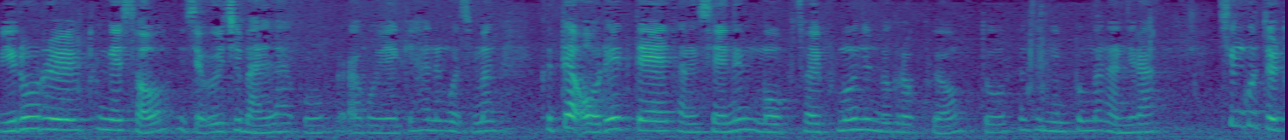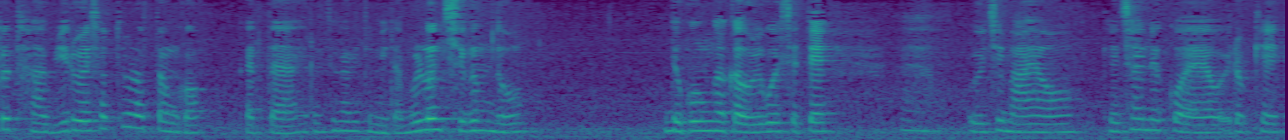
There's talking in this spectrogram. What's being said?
위로를 통해서 이제 울지 말라고 라고 얘기하는 거지만 그때 어릴 때 당시에는 뭐 저희 부모님도 그렇고요. 또 선생님뿐만 아니라 친구들도 다 위로에 서툴렀던 것 같다 이런 생각이 듭니다. 물론 지금도 누군가가 울고 있을 때 울지 마요. 괜찮을 거예요. 이렇게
